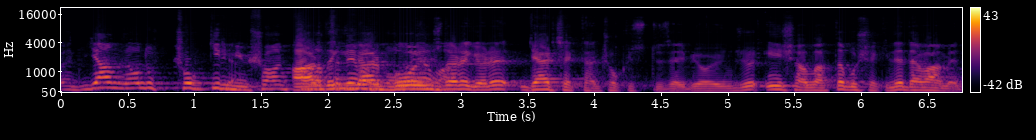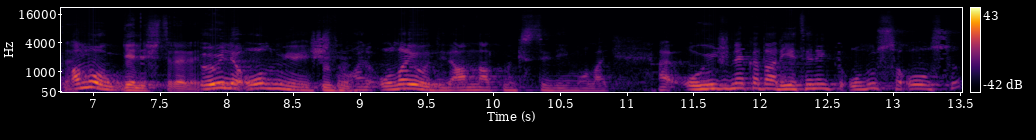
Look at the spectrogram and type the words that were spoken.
yani yan onu çok girmeyeyim şu an Arda Güler bu olayı ama. oyunculara göre gerçekten çok üst düzey bir oyuncu. İnşallah da bu şekilde devam eder. Ama o- geliştirerek. Öyle olmuyor işte. o. Hani olay o değil anlatmak istediğim olay. Yani oyuncu ne kadar yetenekli olursa olsun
